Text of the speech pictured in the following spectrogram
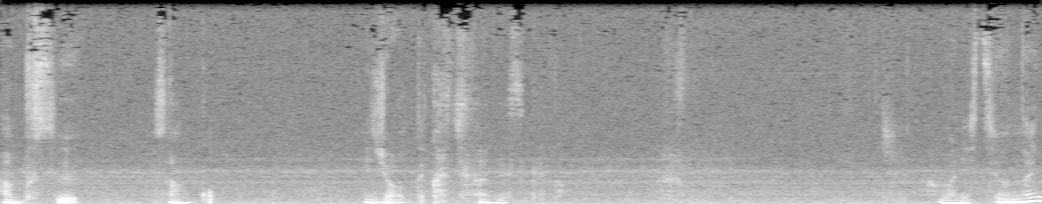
パンプス3個。以上って感じなんですけど。あまり必要ないで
